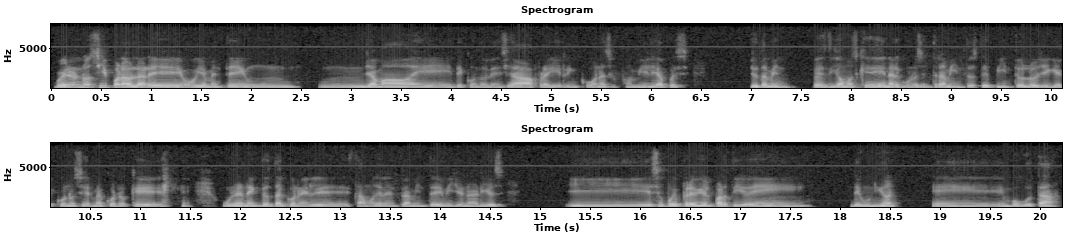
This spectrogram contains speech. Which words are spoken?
Bueno, no, sí, para hablar, eh, obviamente, un, un llamado de, de, condolencia a Freddy Rincón, a su familia, pues yo también, pues digamos que en algunos entrenamientos de Pinto lo llegué a conocer, me acuerdo que una anécdota con él, eh, estábamos en el entrenamiento de Millonarios y eso fue previo al partido de, de Unión eh, en Bogotá.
